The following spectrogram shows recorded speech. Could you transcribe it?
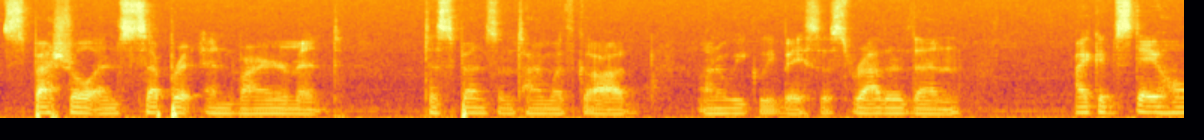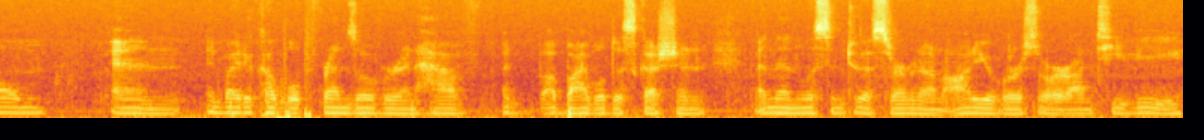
special and separate environment to spend some time with God on a weekly basis, rather than I could stay home and invite a couple of friends over and have a, a Bible discussion, and then listen to a sermon on audioverse or on TV,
